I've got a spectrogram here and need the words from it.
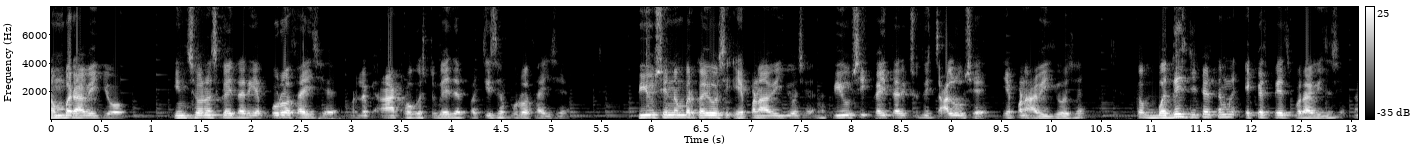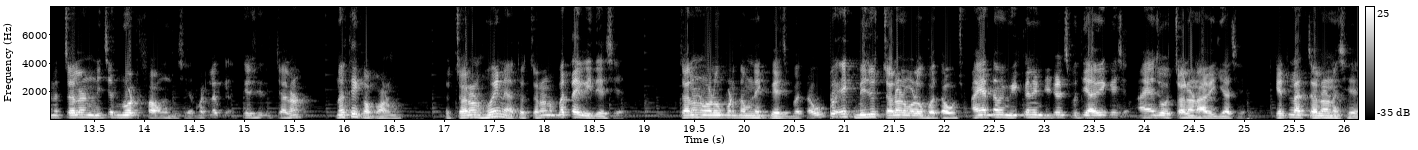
નંબર આવી ગયો. ઇન્સ્યોરન્સ કઈ તારીખે પૂરો થાય છે, મતલબ આઠ ઓગસ્ટ બે હજાર પચીસે પૂરો થાય છે. પીયુસી નંબર કયો છે એ પણ આવી ગયો છે અને પીયુસી કઈ તારીખ સુધી ચાલુ છે એ પણ આવી ગયો છે. તો બધી જ ડિટેલ તમને એક જ પેજ પર આવી જશે અને ચલણ નીચે નોટ ફાઉન્ડ છે. મતલબ કે અત્યાર સુધી ચલણ નથી કપાણું. તો ચલણ હોય ને તો ચલણ બતાવી દેશે. ચલણવાળું પણ તમને એક પેજ બતાવું. તો એક બીજું ચલણ વાળું બતાવું છું. અહીંયા તમે વ્હીકલની ડિટેલ્સ બધી આવી ગઈ છે. અહીંયા જો ચલણ આવી ગયા છે. કેટલા ચલણ છે?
